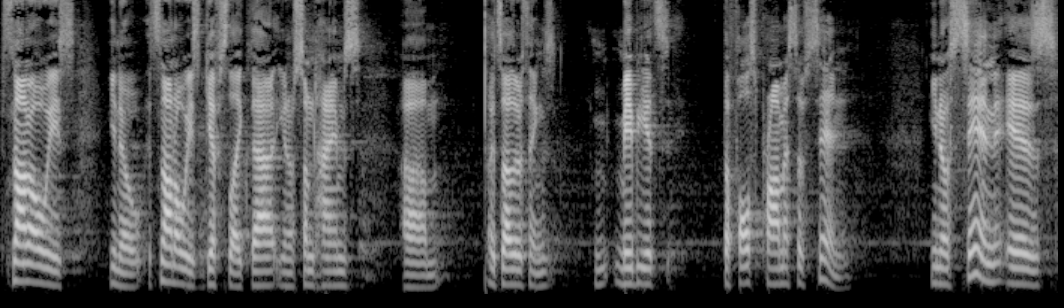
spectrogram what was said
It's not always you know, it's not always gifts like that. You know, sometimes um, it's other things. Maybe it's the false promise of sin. You know, sin is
